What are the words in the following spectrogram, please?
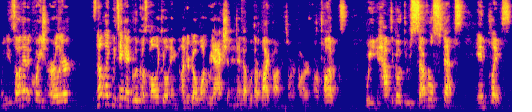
when you saw that equation earlier, it's not like we take a glucose molecule and undergo one reaction and end up with our byproducts or our, our products. We have to go through several steps in place.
